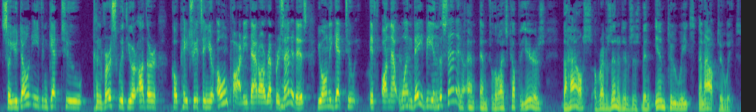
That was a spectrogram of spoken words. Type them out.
So you don't even get to converse with your other compatriots in your own party that are representatives. Yeah. You only get to, if on that one day, be in the Senate. Yeah, and, and for the last couple of years, the House of Representatives has been in two weeks and out two weeks.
